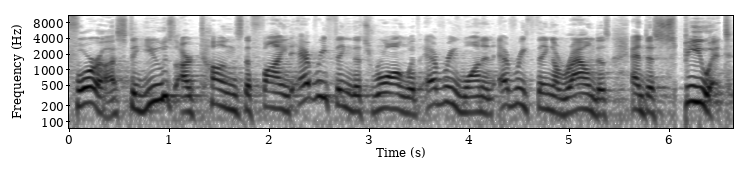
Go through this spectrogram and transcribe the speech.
for us to use our tongues to find everything that's wrong with everyone and everything around us and to spew it.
